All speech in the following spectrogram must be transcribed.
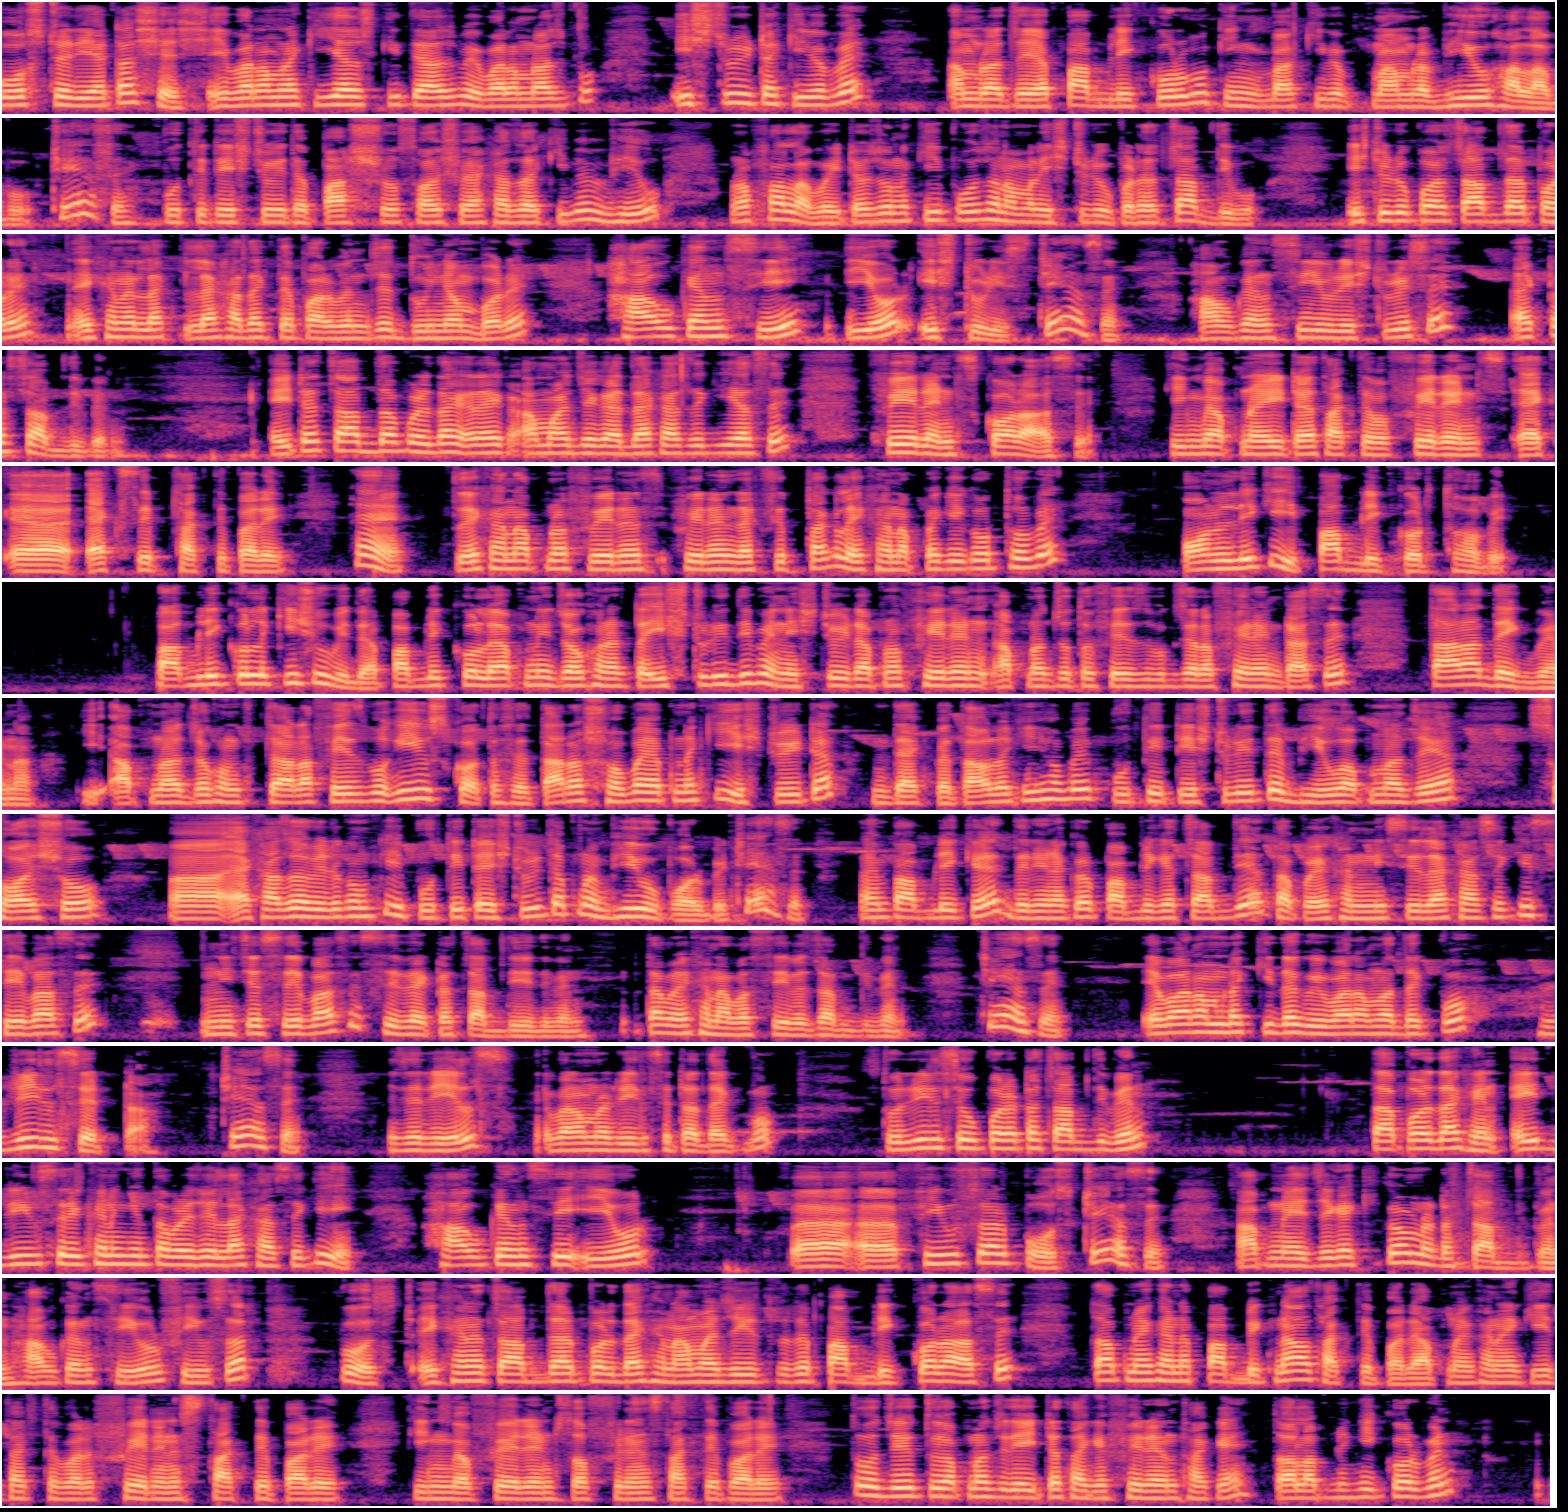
পোস্ট এরিয়াটা শেষ। এবার আমরা কী আস কীতে আসব? এবার আমরা আসব স্টোরিটা কীভাবে আমরা যে পাবলিক করব কিংবা কীভাবে আমরা ভিউ হালাবো ঠিক আছে? প্রতিটা স্টোরিতে পাঁচশো, ছয়শো, এক হাজার কীভাবে ভিউ আমরা ফালাবো? এটার জন্য কী প্রয়োজন? আমার স্টোরির উপরে চাপ দিব। স্টোরির উপরে চাপ দেওয়ার পরে এখানে লেখা দেখতে পারবেন যে দুই নম্বরে how can see your stories ঠিক আছে? হাউ ক্যান সি ইউর স্টোরিজে একটা চাপ দিবেন। এইটা চাপ দেওয়ার পরে আমার জায়গায় দেখা আছে কি আছে? ফেরেন্টস করা আছে। কিংবা আপনার এটা থাকতে পারে ফেরেন্টস অ্যাকসেপ্ট থাকতে পারে। হ্যাঁ তো এখানে আপনার ফেরেন্স ফেরেন্স অ্যাকসেপ্ট থাকলে এখানে আপনাকে কী করতে হবে? অনলি কি? পাবলিক করতে হবে। পাবলিক করলে কী সুবিধা? পাবলিক করলে আপনি যখন একটা স্টোরি দিবেন স্টোরিটা আপনার ফ্রেন্ড আপনার যত ফেসবুক যারা ফ্রেন্ড আছে, তারা দেখবে না। আপনার যখন যারা ফেসবুক ইউজ করতেছে, তারা সবাই আপনার কি? স্টোরিটা দেখবে। তাহলে কি হবে? প্রতিটি স্টোরিতে ভিউ আপনার যে ছয়শো এক হাজার এরকম কি? প্রতিটা স্টোরিতে আপনার ভিউ পড়বে, ঠিক আছে? আমি পাবলিকে দেরি না করে পাবলিকে চাপ দিয়ে তারপর এখানে নিচে লেখা আছে কি? সেভ আছে। নিচে সেভ আছে সেভে একটা চাপ দিয়ে দিবেন। তারপর এখানে আবার সেভে চাপ দিবেন, ঠিক আছে? এবার আমরা কি দেখব? এবার আমরা দেখব রিলসেরটা ঠিক আছে? এই যে রিলস এবার আমরা রিলসেরটা দেখব। তো রিলসের উপর একটা চাপ দিবেন। তারপরে দেখেন, এই রিলসের এখানে কিন্তু আবার যে লেখা আছে কি? How can see your future post ঠিক আছে? আপনি এই জায়গায় কী করবেন? একটা চাপ দিবেন। How can see your future post এখানে চাপ দেওয়ার পরে দেখেন আমার যেহেতু পাবলিক করা আছে, তো আপনার এখানে পাবলিক নাও থাকতে পারে। আপনার এখানে কি থাকতে পারে? ফ্রেন্ডস থাকতে পারে, কিংবা ফ্রেন্ডস অফ ফ্রেন্ডস থাকতে পারে। তো যেহেতু আপনার যদি এইটা থাকে ফ্রেন্ড থাকে, তাহলে আপনি কি করবেন?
